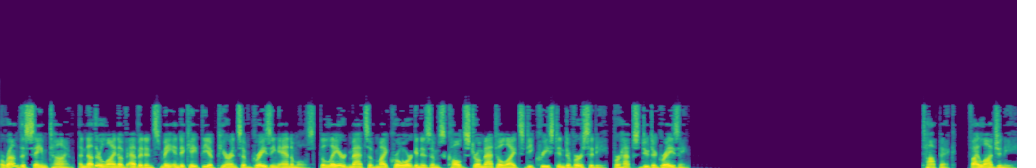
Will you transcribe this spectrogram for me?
Around the same time, another line of evidence may indicate the appearance of grazing animals. The layered mats of microorganisms called stromatolites decreased in diversity, perhaps due to grazing. Topic: Phylogeny.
